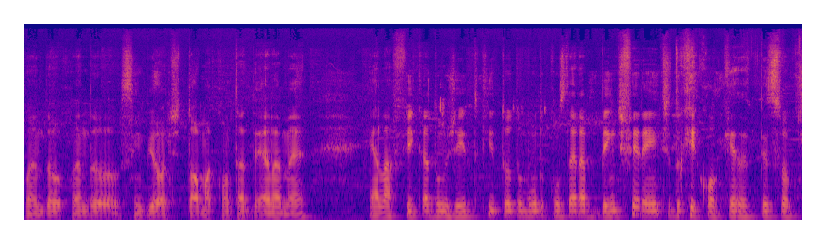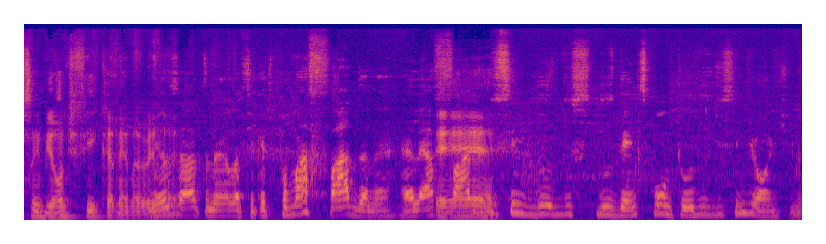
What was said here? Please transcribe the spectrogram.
quando, quando o simbionte toma conta dela, né? ela fica de um jeito que todo mundo considera bem diferente do que qualquer pessoa com simbionte fica, né, na verdade. Exato, né? Ela fica tipo uma fada, né? Ela é a é... fada do, do, dos, dos dentes pontudos de simbionte, né?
